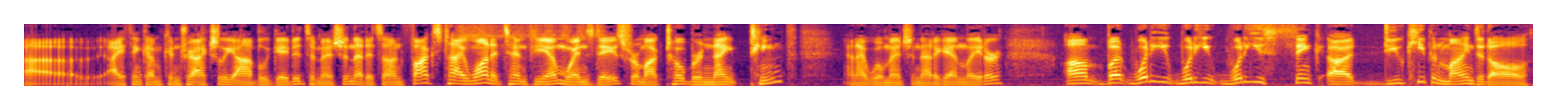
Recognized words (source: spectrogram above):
uh, I think I'm contractually obligated to mention that it's on Fox Taiwan at 10 p.m. Wednesdays from October 19th, and I will mention that again later. Um, but what do you, what do you, what do you think? Uh, do you keep in mind at all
